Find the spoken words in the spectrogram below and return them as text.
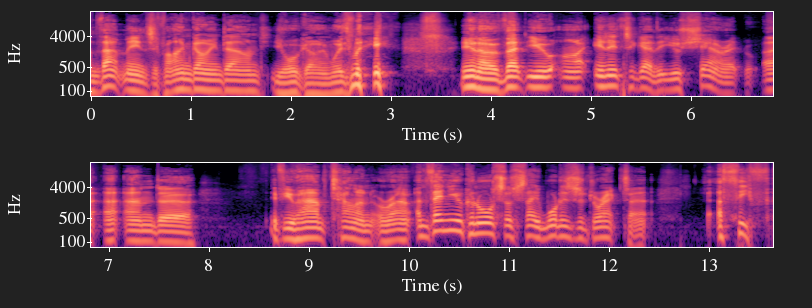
and that means if I'm going down, you're going with me. you know, that you are in it together, you share it. Uh, uh, and uh, if you have talent around, and then you can also say, what is a director? A thief.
